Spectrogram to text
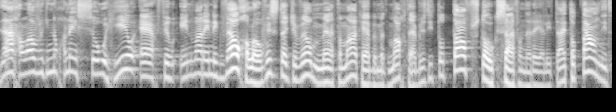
Daar geloof ik nog ineens zo heel erg veel in. Waarin ik wel geloof is dat je wel met te maken hebt met machthebbers die totaal verstoken zijn van de realiteit. Totaal niet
